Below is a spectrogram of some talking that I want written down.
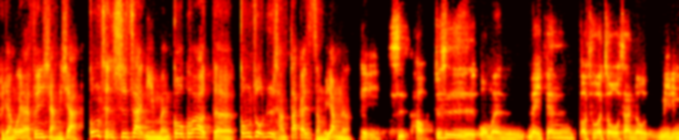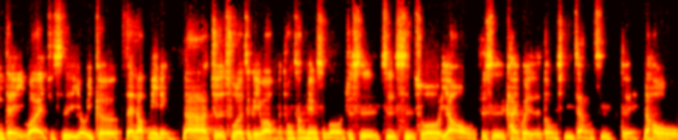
两位来分享一下，工程师在你们 GoGoOut 的工作日常大概是怎么样呢？哎，是好，就是我们每天哦，除了周三都。Meeting day 以外，就是有一个 stand up meeting，那就是除了这个以外，我们通常没有什么就是正式说要就是开会的东西这样子。对，然后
